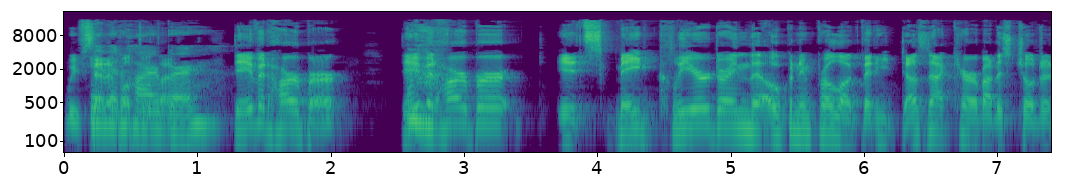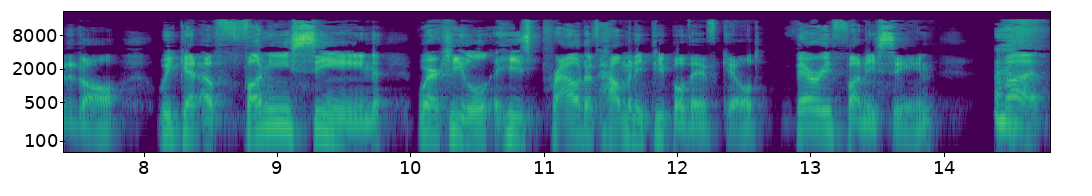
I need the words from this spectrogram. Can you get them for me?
We've said David it multiple Harbour. times. David Harbour. David Harbour it's made clear during the opening prologue that he does not care about his children at all. We get a funny scene where he he's proud of how many people they've killed. Very funny scene. But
